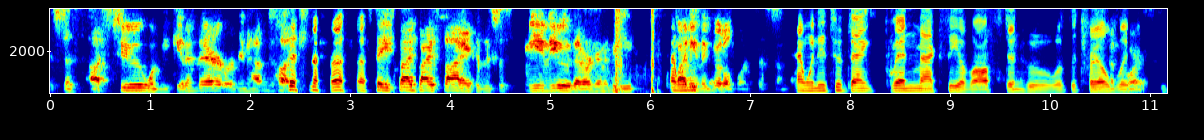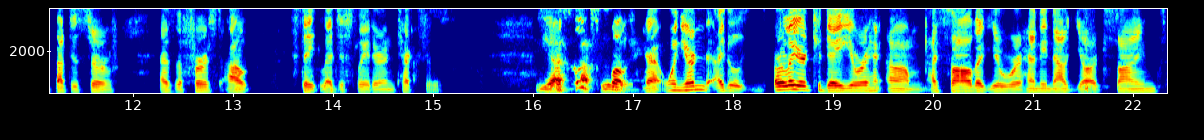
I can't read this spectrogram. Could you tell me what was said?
it's just us two. When we get in there, we're gonna have to like stay side by side because it's just me and you that are gonna be and fighting the good old boy system. And we need to thank Glenn Maxey of Austin, who was the trailblazer, got to serve as the first out state legislator in Texas. Yes, absolutely. Well, yeah, when you're I, earlier today, you were um, I saw that you were handing out yard signs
